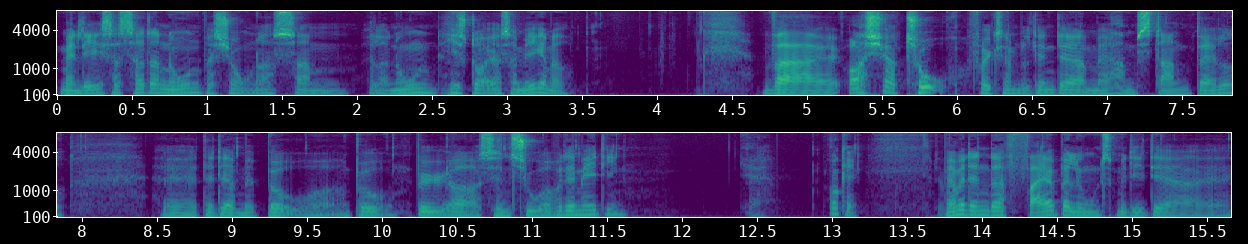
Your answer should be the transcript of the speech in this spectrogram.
man læser, så er der nogle versioner, som, eller nogle historier, som ikke er med. Var øh, Osher 2, for eksempel den der med ham Standal, øh, det der med bog og bog, bøger og censur, var det med i din? Okay. Hvad med den der fireballoons med de der, øh,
